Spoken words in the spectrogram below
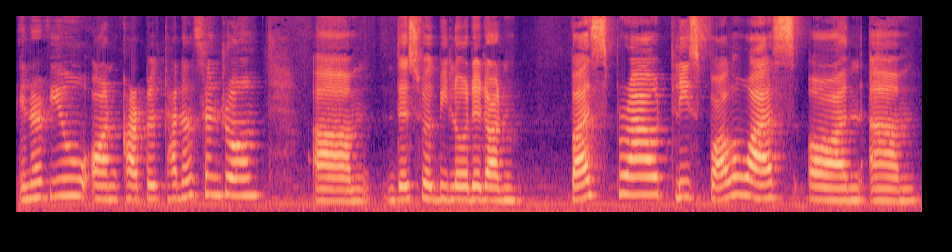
interview on carpal tunnel syndrome. Um, this will be loaded on Buzzsprout. Please follow us on um,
